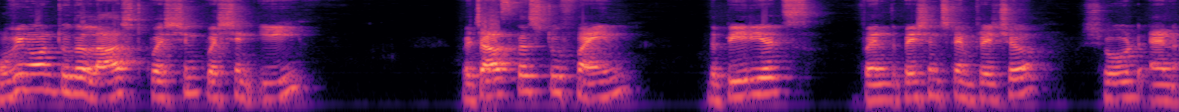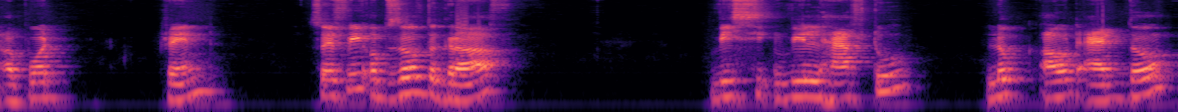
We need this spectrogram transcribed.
Moving on to the last question, question E which asks us to find the periods when the patient's temperature showed an upward trend. So if we observe the graph, we see, we'll have to look out at the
